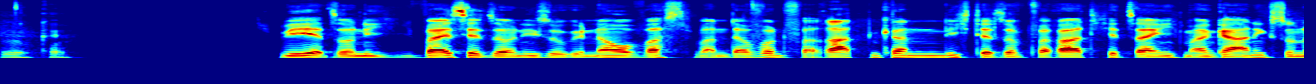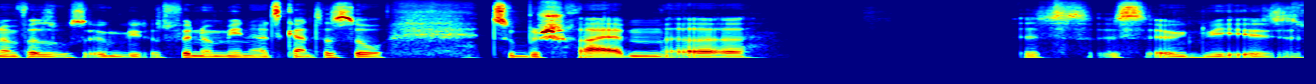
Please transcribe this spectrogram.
Okay. Ich will jetzt auch nicht, ich weiß jetzt auch nicht so genau, was man davon verraten kann. Nicht, deshalb verrate ich jetzt eigentlich mal gar nichts, sondern versuche irgendwie das Phänomen als Ganzes so zu beschreiben. Äh, es ist irgendwie, es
